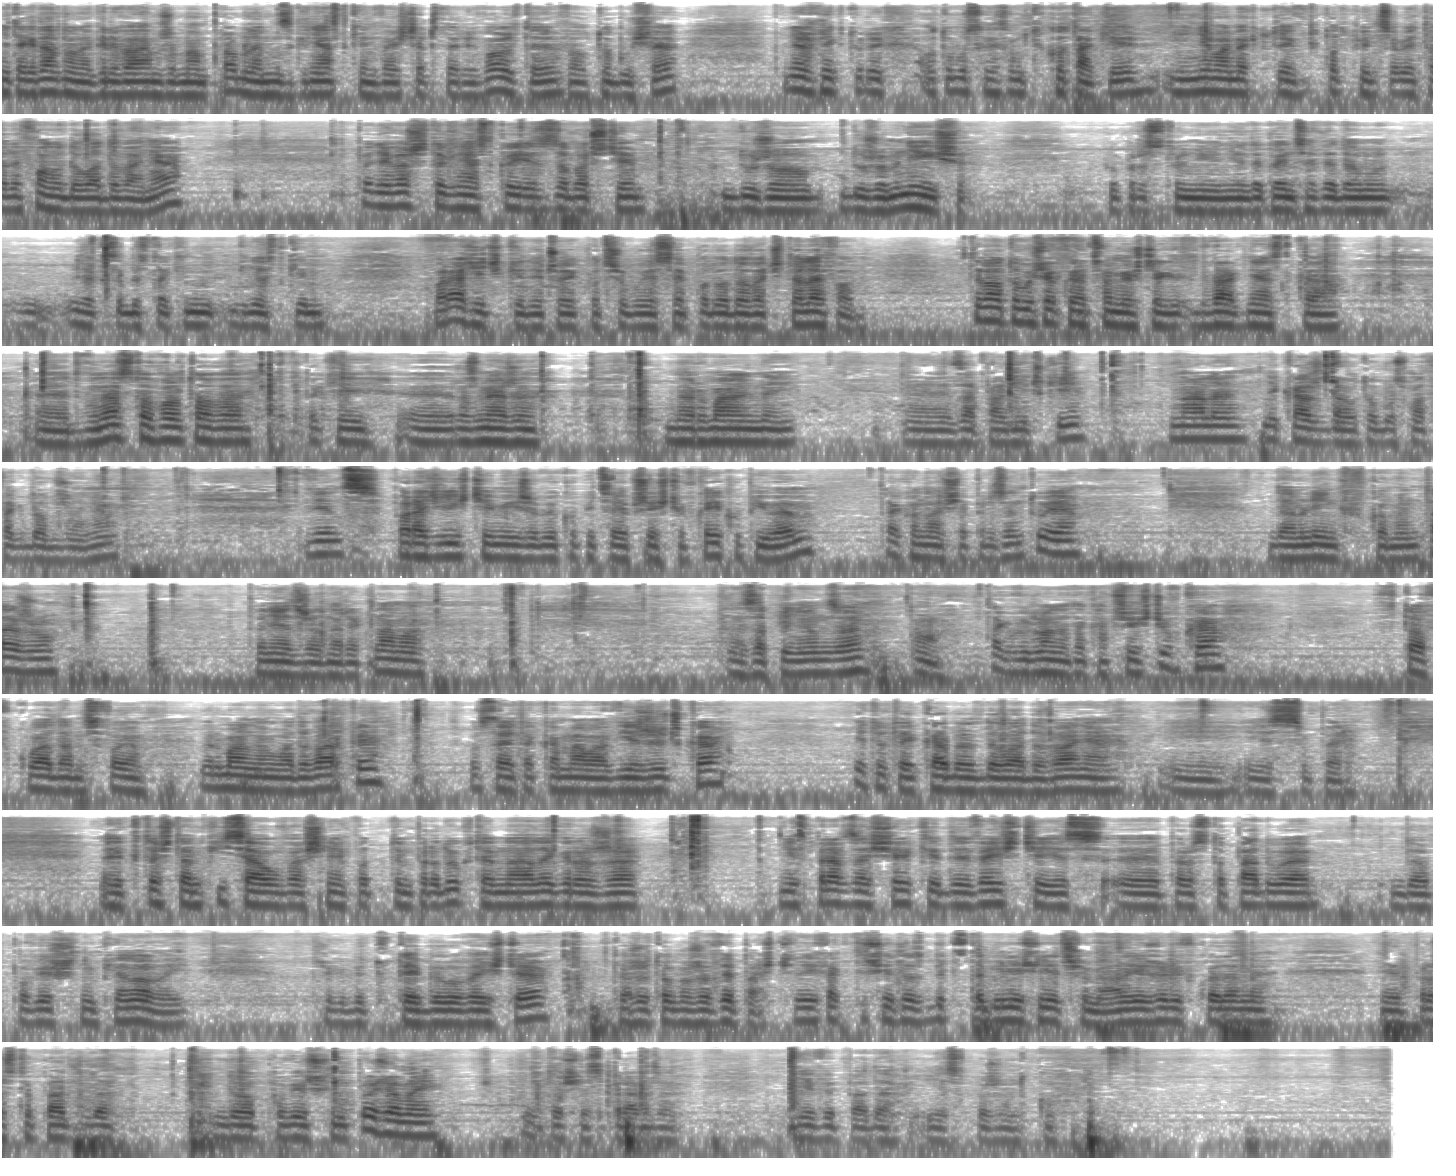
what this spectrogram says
Nie tak dawno nagrywałem, że mam problem z gniazdkiem 24V w autobusie, ponieważ w niektórych autobusach są tylko takie i nie mam jak tutaj podpiąć sobie telefonu do ładowania, ponieważ to gniazdko jest, zobaczcie, dużo, dużo mniejsze. Po prostu nie, nie do końca wiadomo, jak sobie z takim gniazdkiem poradzić, kiedy człowiek potrzebuje sobie podładować telefon. W tym autobusie akurat są jeszcze dwa gniazdka e, 12V w takiej e, rozmiarze normalnej e, zapalniczki. No ale nie każdy autobus ma tak dobrze, nie? Więc poradziliście mi, żeby kupić sobie przejściówkę i kupiłem. Tak ona się prezentuje. Dam link w komentarzu. To nie jest żadna reklama. Za pieniądze. O, tak wygląda taka przejściówka. W to wkładam swoją normalną ładowarkę. Powstaje taka mała wieżyczka. I tutaj kabel do ładowania i jest super. E, Ktoś tam pisał właśnie pod tym produktem na Allegro, że nie sprawdza się, kiedy wejście jest e, prostopadłe do powierzchni pionowej. Że Gdyby tutaj było wejście, to że to może wypaść. No i faktycznie to zbyt stabilnie się nie trzyma, ale jeżeli wkładamy e, prostopadle do powierzchni poziomej, no to się sprawdza, nie wypada i jest w porządku.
